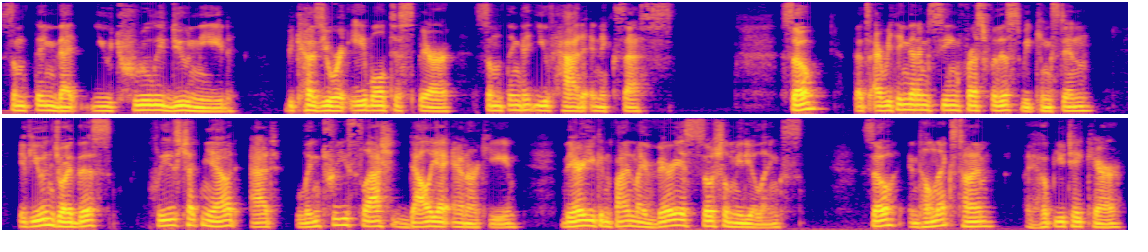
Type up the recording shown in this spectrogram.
something that you truly do need because you were able to spare something that you've had in excess. So, that's everything that I'm seeing for us for this week, Kingston. If you enjoyed this, please check me out at linktree slash Dahlia Anarchy. There you can find my various social media links. So until next time, I hope you take care.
